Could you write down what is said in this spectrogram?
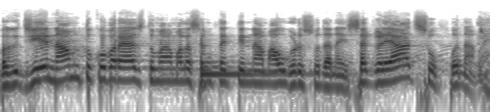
बघ जे नाम तुकोबर आहे आज तुम्हाला आम्हाला सांगतायत ते नाम अवघड सुद्धा नाही. सगळ्यात सोपं नाम आहे.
